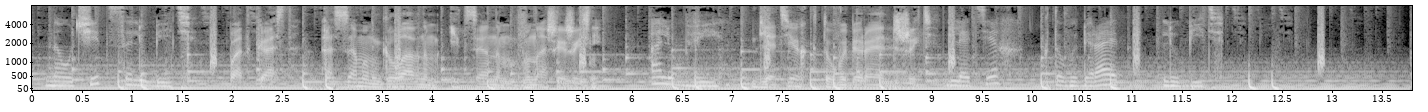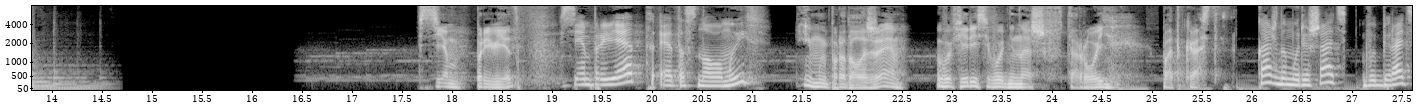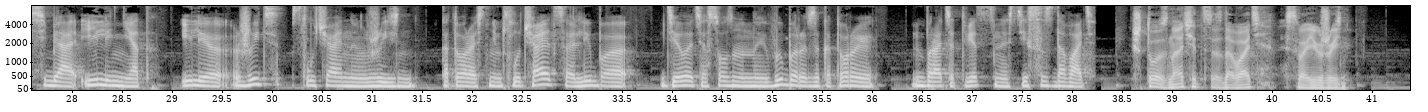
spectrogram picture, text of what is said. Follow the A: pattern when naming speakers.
A: Научиться любить.
B: Подкаст о самом главном и ценном в нашей жизни.
A: О любви.
B: Для тех, кто выбирает жить.
A: Для тех, кто выбирает любить.
B: Всем привет!
A: Всем привет! Это снова мы.
B: И мы продолжаем. В эфире сегодня наш второй подкаст.
A: Каждому решать, выбирать себя или нет. Или жить случайную жизнь, которая с ним случается, либо делать осознанные выборы, за которые брать ответственность и создавать.
B: Что значит создавать свою жизнь?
